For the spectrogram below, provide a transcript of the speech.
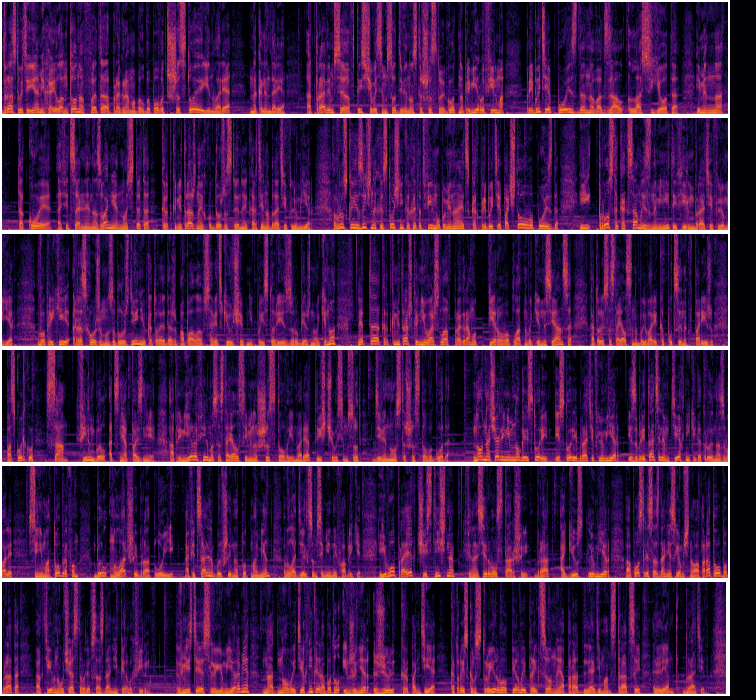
Здравствуйте, я Михаил Антонов. Это программа «Был бы повод» 6 января на календаре. Отправимся в 1896 год на премьеру фильма «Прибытие поезда на вокзал Ла-Сьота». Именно такое официальное название носит эта короткометражная художественная картина братьев Люмьер. В русскоязычных источниках этот фильм упоминается как прибытие почтового поезда и просто как самый знаменитый фильм братьев Люмьер. Вопреки расхожему заблуждению, которое даже попало в советский учебник по истории зарубежного кино, эта короткометражка не вошла в программу первого платного киносеанса, который состоялся на бульваре Капуцинок в Париже, поскольку сам сам фильм был отснят позднее, а премьера фильма состоялась именно 6 января 1896 года. Но вначале немного истории. Истории братьев Люмьер. Изобретателем техники, которую назвали синематографом, был младший брат Луи, официально бывший на тот момент владельцем семейной фабрики. Его проект частично финансировал старший брат Агюст Люмьер, а после создания съемочного аппарата оба брата активно участвовали в создании первых фильмов. Вместе с Люмьерами над новой техникой работал инженер Жюль Карпантье, который сконструировал первый проекционный аппарат для демонстрации лент братьев.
